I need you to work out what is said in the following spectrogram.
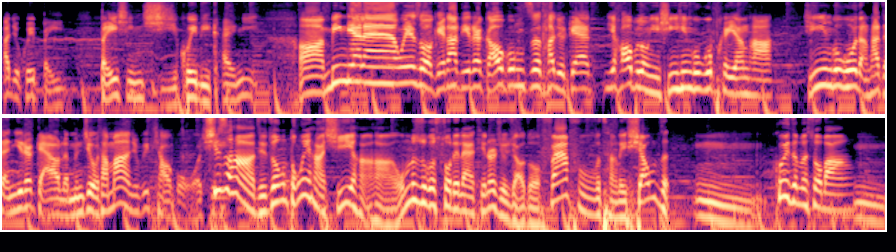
他就可以背背信弃可以离开你啊。明天呢，我跟你说，给他点点高工资，他就敢你好不容易辛辛苦苦培养他，辛辛苦苦让他在你这儿干了那么久，他马上就可以跳过去。其实哈，这种东一下西一下哈，我们如果说的难听点，就叫做反复无常的小人，嗯可以这么说吧？嗯，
